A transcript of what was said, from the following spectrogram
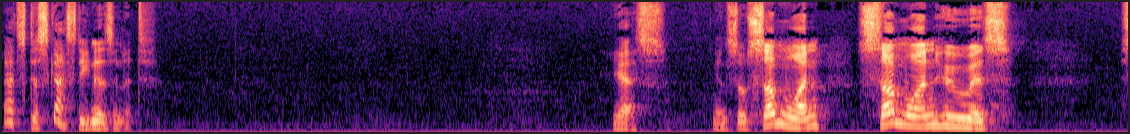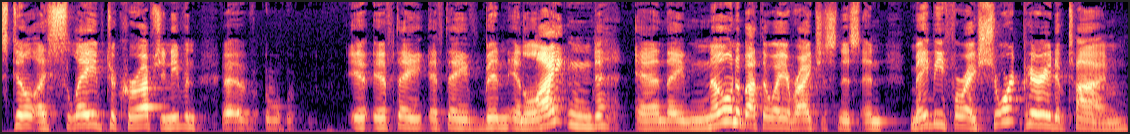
That's disgusting, isn't it? Yes. And so someone someone who is still a slave to corruption even uh, if they if they've been enlightened and they've known about the way of righteousness and maybe for a short period of time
